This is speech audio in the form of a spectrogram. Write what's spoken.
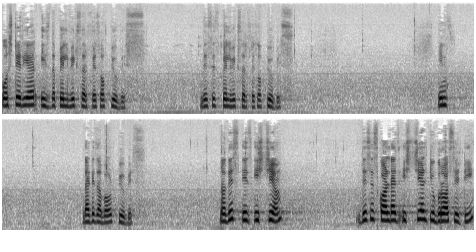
posterior is the pelvic surface of pubis. This is pelvic surface of pubis. In that is about pubis. Now this is ischium. This is called as ischial tuberosity.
